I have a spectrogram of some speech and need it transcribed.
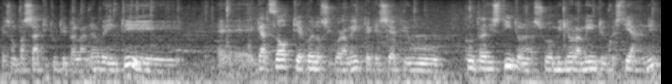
che sono passati tutti per l'Under 20 eh, Gazzotti è quello sicuramente che si è più contraddistinto nel suo miglioramento in questi anni.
